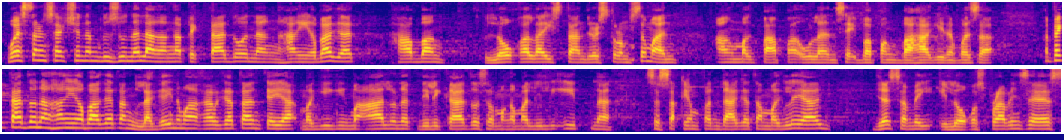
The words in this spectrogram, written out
Western section ng Luzon na lang ang apektado ng hanging habagat habang localized thunderstorms naman ang magpapaulan sa iba pang bahagi ng bansa. Apektado ng hangin bagat ang lagay ng mga karagatan kaya magiging maalon at delikado sa mga maliliit na sasakyang pandagat ang maglayag dyan sa may Ilocos Provinces,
